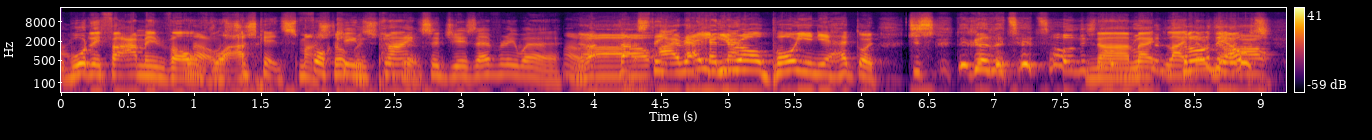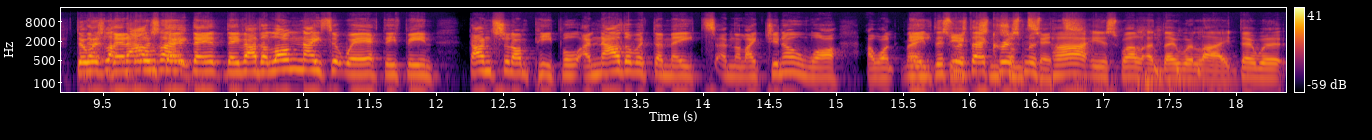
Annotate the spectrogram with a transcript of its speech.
What if I'm involved, No, lad? just getting smashed up Fucking with strippers. pints of jizz everywhere. No, that- that's the I reckon eight-year-old boy in your head going, just look at the tits on this. Nah, mate. rubbing- Like, They're there, already there, out. there was like, they're there out, was like, they, they, have had a long night at work. They've been dancing on people, and now they're with their mates, and they're like, "Do you know what? I want Mate, eight this was their Christmas party as well, and they were like, they were,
